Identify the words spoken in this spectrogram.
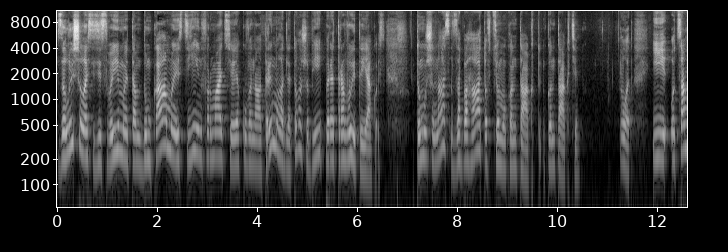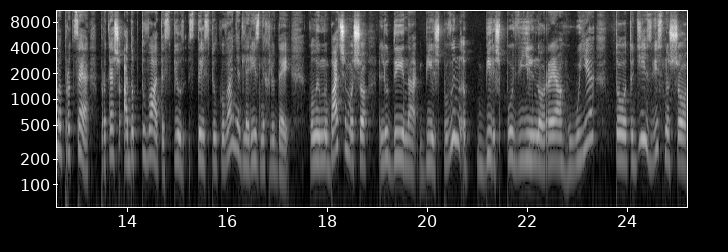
залишилася зі своїми там думками, з цією інформацією, яку вона отримала, для того, щоб її перетравити якось. Тому що нас забагато в цьому контакт, контакті. От. І от саме про це, про те, що адаптувати спіл, стиль спілкування для різних людей. Коли ми бачимо, що людина більш повин, більш повільно реагує, то тоді, звісно, що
